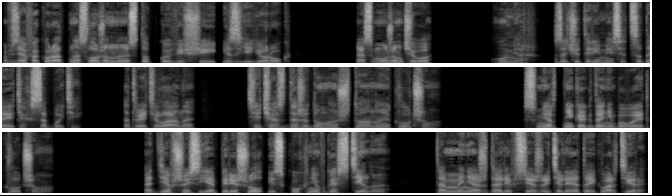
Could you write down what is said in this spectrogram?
взяв аккуратно сложенную стопку вещей из ее рук. «А с мужем чего?» «Умер за четыре месяца до этих событий», — ответила она. Сейчас даже думаю, что оно и к лучшему. Смерть никогда не бывает к лучшему. Одевшись, я перешел из кухни в гостиную. Там меня ждали все жители этой квартиры.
